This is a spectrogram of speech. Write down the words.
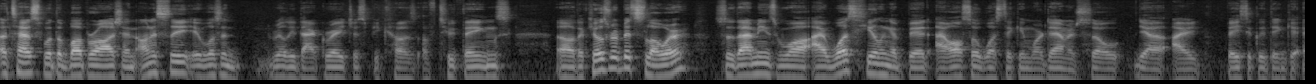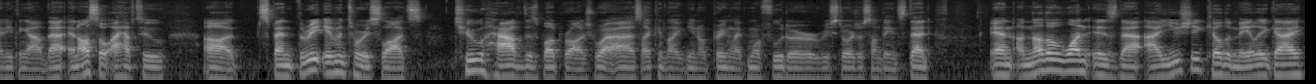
a test with the Blood Barrage, and honestly, it wasn't really that great just because of two things. Uh, the kills were a bit slower, so that means while I was healing a bit, I also was taking more damage. So yeah, I basically didn't get anything out of that. And also I have to uh, spend three inventory slots to have this blood barrage, whereas I can like you know bring like more food or restores or something instead. And another one is that I usually kill the melee guy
